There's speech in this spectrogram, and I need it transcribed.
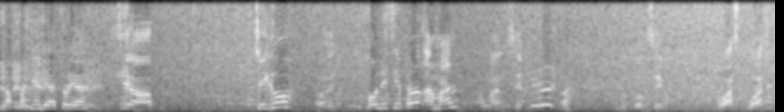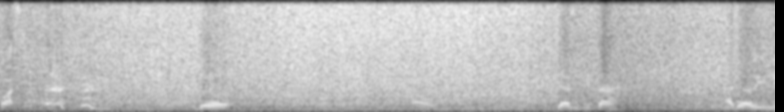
Napasnya diatur ya. Siap. Cigu, kondisi perut aman? Aman sip. Dukung sip. Puas puas puas. Tuh. Dan kita ada ini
